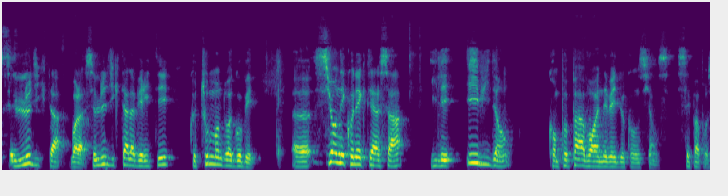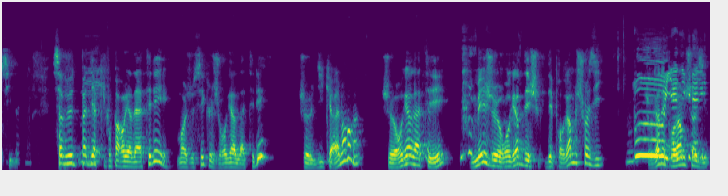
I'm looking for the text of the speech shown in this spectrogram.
c'est le dictat. Voilà, c'est le dictat, la vérité que tout le monde doit gober. Euh, si on est connecté à ça, il est évident qu'on ne peut pas avoir un éveil de conscience. C'est pas possible. Ça ne veut pas Mais... dire qu'il ne faut pas regarder la télé. Moi, je sais que je regarde la télé. Je le dis carrément. Hein. Je regarde la télé, mais je regarde des, des programmes choisis. Bouh, je regarde des programmes choisis.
